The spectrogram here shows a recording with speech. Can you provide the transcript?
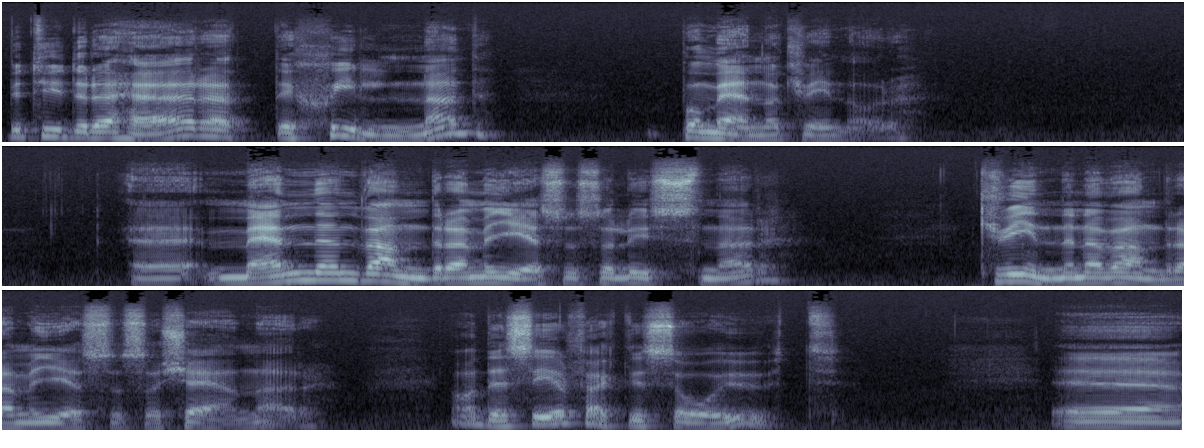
betyder det här att det är skillnad på män och kvinnor? Eh, männen vandrar med Jesus och lyssnar. Kvinnorna vandrar med Jesus och tjänar. Ja, det ser faktiskt så ut. Eh,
